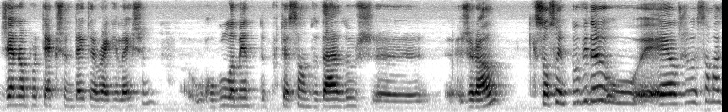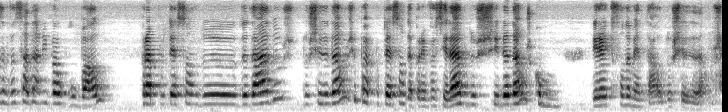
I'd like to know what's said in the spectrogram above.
General Protection Data Regulation, o regulamento de proteção de dados uh, geral, que são sem dúvida o, é a legislação mais avançada a nível global para a proteção de, de, dados dos cidadãos e para a proteção da privacidade dos cidadãos como direito fundamental dos cidadãos.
